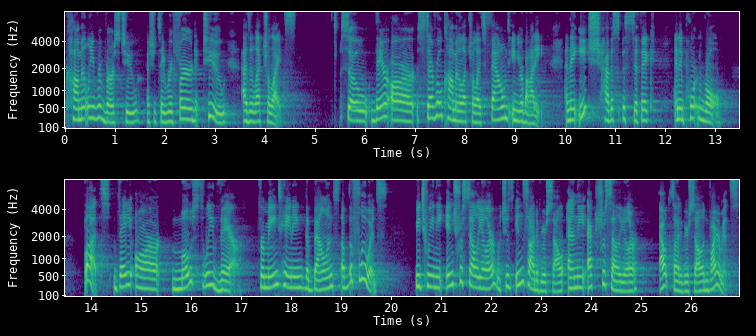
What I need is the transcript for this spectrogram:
commonly reversed to, I should say, referred to as electrolytes. So there are several common electrolytes found in your body, and they each have a specific and important role, but they are mostly there for maintaining the balance of the fluids between the intracellular, which is inside of your cell, and the extracellular, outside of your cell environments.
